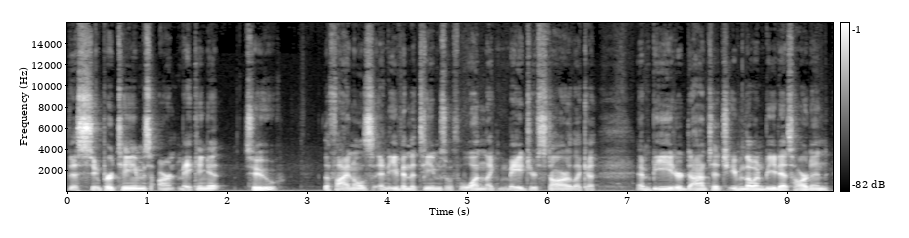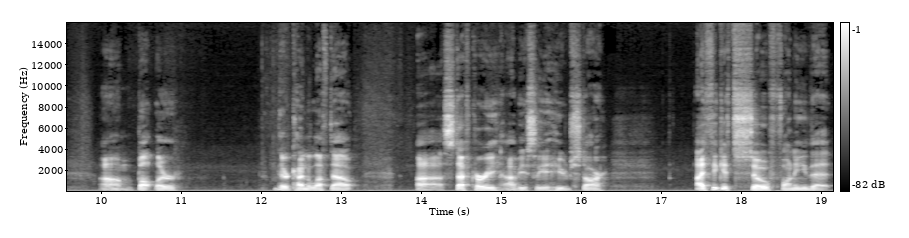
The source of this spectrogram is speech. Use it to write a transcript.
the super teams aren't making it to the finals, and even the teams with one like major star like a Embiid or Doncic, even though Embiid has Harden, um, Butler, they're kind of left out. Uh, Steph Curry, obviously a huge star. I think it's so funny that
